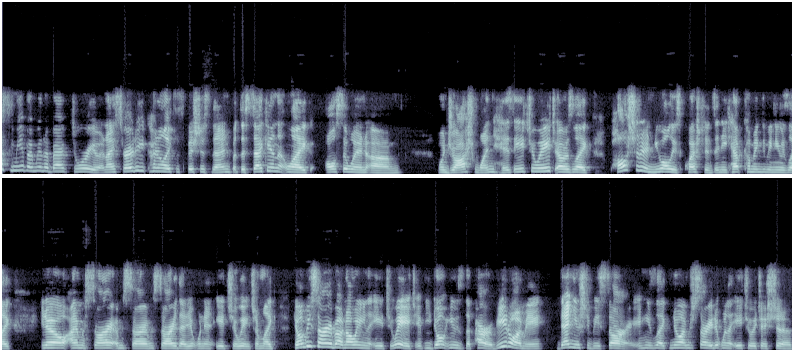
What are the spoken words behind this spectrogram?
asking me if I'm gonna backdoor you? And I started to get kind of like suspicious then, but the second like also when um when Josh won his HOH, I was like, Paul should have knew all these questions, and he kept coming to me and he was like, you know, I'm sorry, I'm sorry, I'm sorry that I didn't win an HOH. I'm like, don't be sorry about not winning the HOH. If you don't use the power of veto on me, then you should be sorry. And he's like, no, I'm just sorry I didn't win the HOH. I should have.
